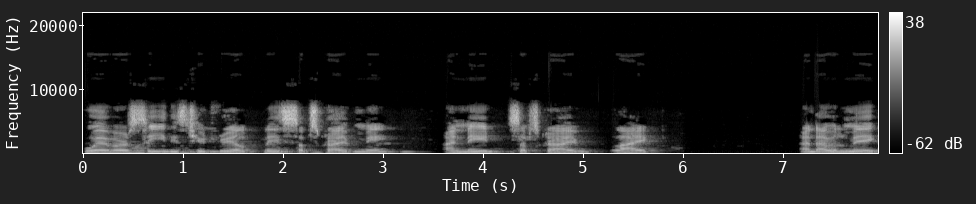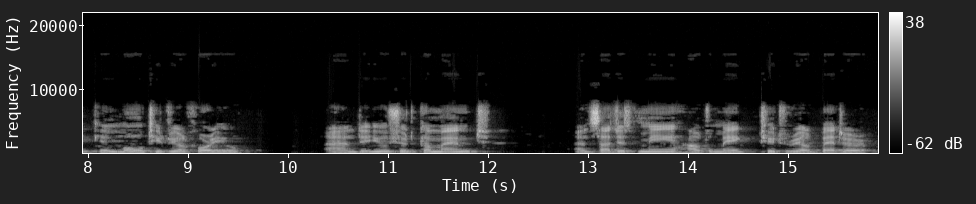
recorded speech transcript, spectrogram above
whoever see this tutorial please subscribe me. I need subscribe like and i will make more tutorial for you. And you should comment and suggest me how to make tutorial better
